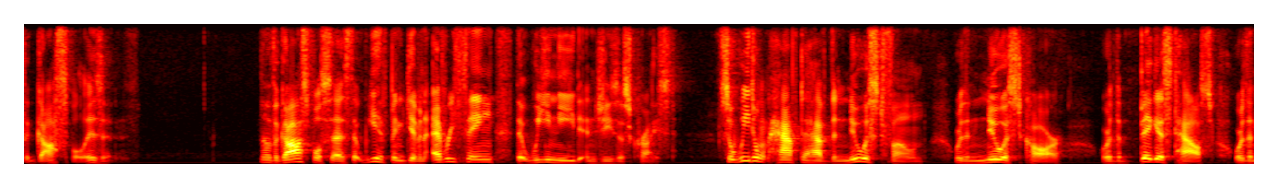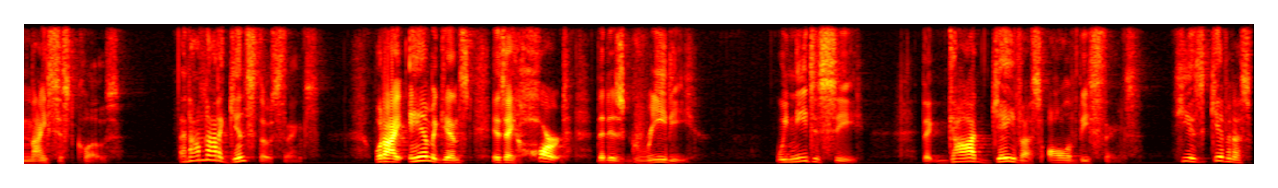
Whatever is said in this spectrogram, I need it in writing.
the gospel, is it? No, the gospel says that we have been given everything that we need in Jesus Christ. So we don't have to have the newest phone or the newest car or the biggest house or the nicest clothes. And I'm not against those things. What I am against is a heart that is greedy. We need to see that God gave us all of these things. He has given us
